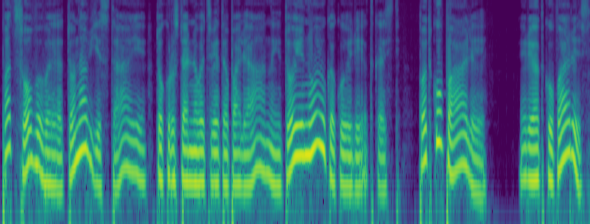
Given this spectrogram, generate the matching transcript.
подсовывая то навьи стаи, то хрустального цвета поляны, то иную какую редкость. Подкупали. Или откупались?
